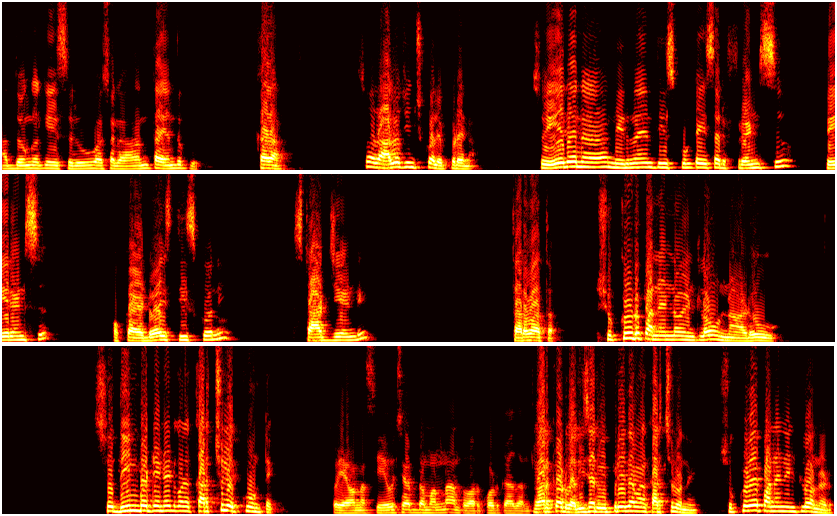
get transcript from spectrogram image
ఆ దొంగ కేసులు అసలు అంతా ఎందుకు? కదా? సో అది ఆలోచించుకోవాలి ఎప్పుడైనా. సో ఏదైనా నిర్ణయం తీసుకుంటే ఈసారి ఫ్రెండ్స్ పేరెంట్స్ ఒక అడ్వైస్ తీసుకొని స్టార్ట్ చేయండి. తర్వాత శుక్రుడు పన్నెండో ఇంట్లో ఉన్నాడు. సో దీన్ని బట్టి ఏంటంటే కొంచెం ఖర్చులు ఎక్కువ ఉంటాయి. సో ఏమన్నా సేవ్ చేద్దామన్నా అంత వర్కౌట్ కాదంట వర్కౌట్ కాదు. ఈసారి విపరీతమైన ఖర్చులు ఉన్నాయి. శుక్రుడే పన్నెండు ఇంట్లో ఉన్నాడు.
